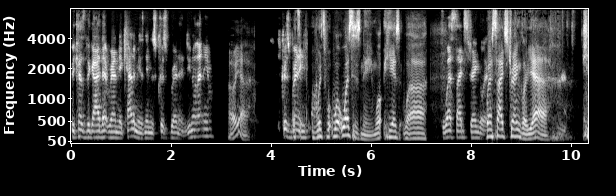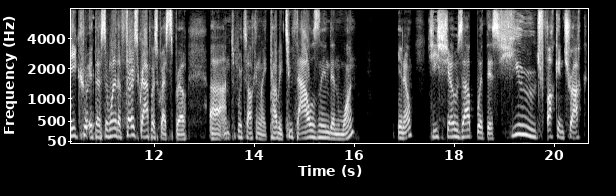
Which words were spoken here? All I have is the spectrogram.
Because the guy that ran the academy his name is chris brennan. Do you know that name? Oh yeah. Chris what's, brennan. what's what was his name? Well he has uh west side strangler. West Side Strangler, yeah. He so one of the first grapplers quests, bro. Uh, I'm we're talking like probably 2001. You know, he shows up with this huge fucking truck,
